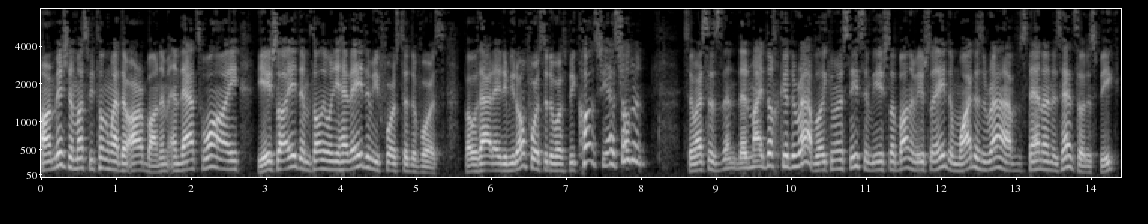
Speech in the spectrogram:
Our Mishnah must be talking about the Arbanim, and that's why Yesh Adam, it's only when you have Adam you force the divorce. But without Adam you don't force the divorce because she has children. So I says, then, then my duchke the Rab, like B'yish Labanim. Why does Rab stand on his head, so to speak,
